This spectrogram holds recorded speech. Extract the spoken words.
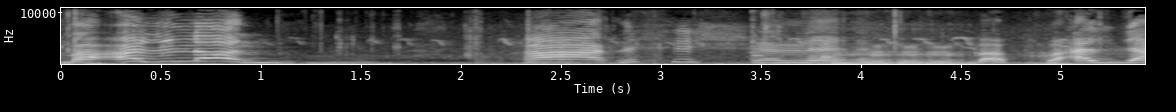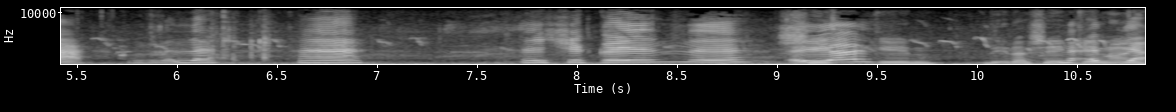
Baalan! Hmm. Ha? Nasisali. Bapaaja. Ha? Nasikayan na. Ayan. Shaken. Di na shaken oy.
